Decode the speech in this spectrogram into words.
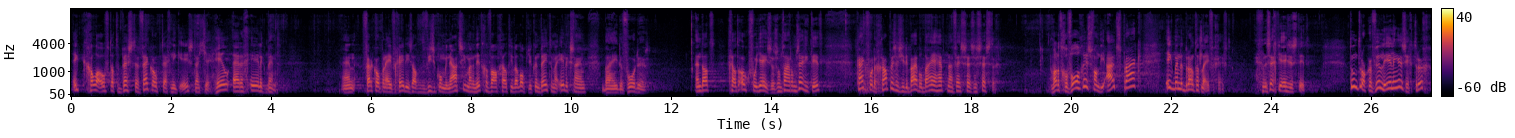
Ik geloof dat de beste verkooptechniek is dat je heel erg eerlijk bent. En verkoop en evangelie is altijd een vieze combinatie, maar in dit geval geldt die wel op. Je kunt beter maar eerlijk zijn bij de voordeur. En dat geldt ook voor Jezus. Want waarom zeg ik dit? Kijk voor de grap is, als je de Bijbel bij je hebt, naar vers 66. Wat het gevolg is van die uitspraak, ik ben het brood dat leven geeft. Dan zegt Jezus dit. Toen trokken veel leerlingen zich terug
